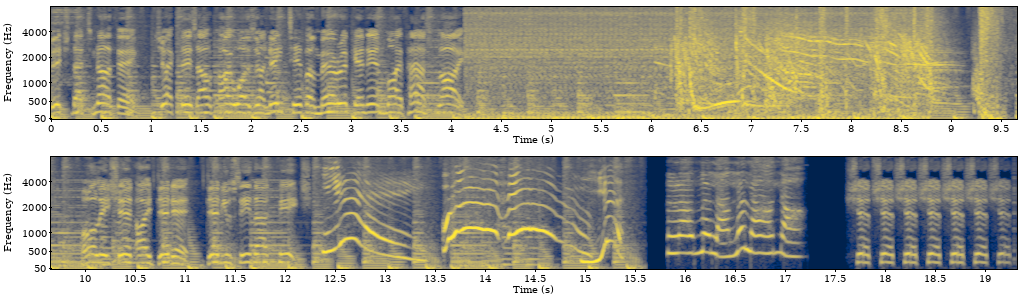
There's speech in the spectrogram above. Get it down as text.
Bitch, that's nothing! Check this out, I was a Native American in my past life! Holy shit, I did it! Did you see that, Peach? Yay! Woohoo! Yes! La la la la la la! Shit, shit, shit, shit, shit, shit, shit.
